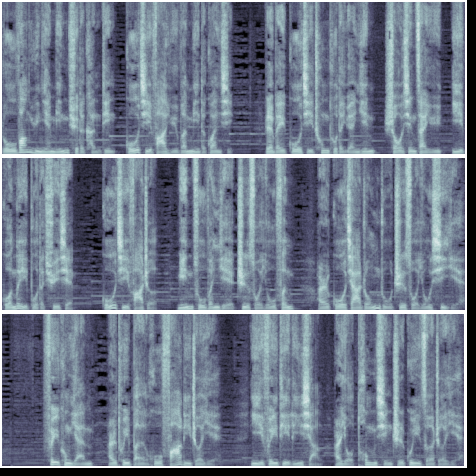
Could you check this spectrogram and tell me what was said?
如汪玉年明确地肯定国际法与文明的关系，认为国际冲突的原因首先在于一国内部的缺陷。国际法者，民族文也之所由分，而国家荣辱之所由系也。非空言而推本乎法理者也，亦非地理想而有通行之规则者也。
